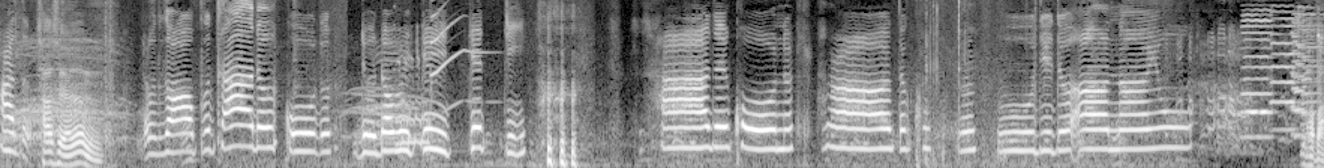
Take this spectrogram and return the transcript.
하드. 사슴. 타르 코드 누더블 게 있겠지. 하드 코는 하드 코는 우지도 않아요. 봐봐.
